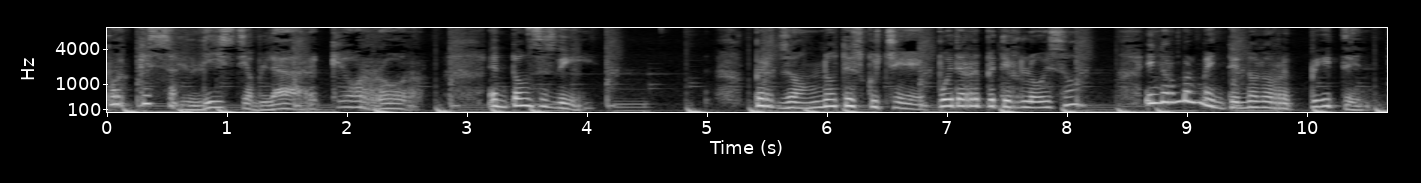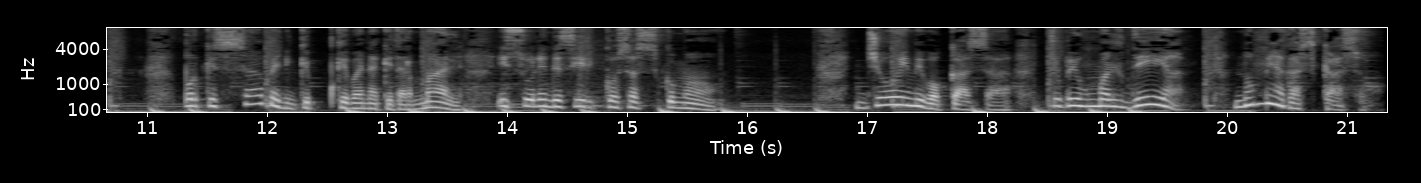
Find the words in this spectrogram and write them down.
¿Por qué saliste a hablar? ¡Qué horror! Entonces di Perdón, no te escuché, ¿puede repetirlo eso? Y normalmente no lo repiten, porque saben que, que van a quedar mal y suelen decir cosas como yo y mi bocaza tuve un mal día. No me hagas caso.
